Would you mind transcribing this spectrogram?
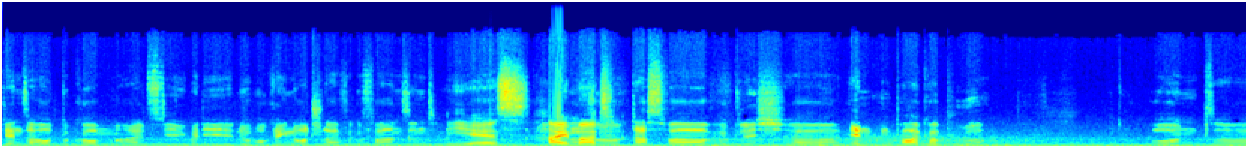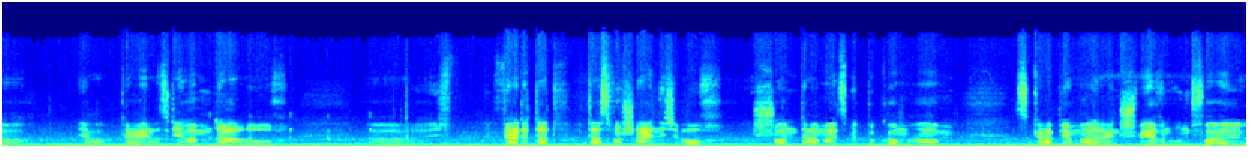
Gänsehaut bekommen, als die über die Nürburgring-Nordschleife gefahren sind. Yes, Heimat. Also das war wirklich äh, Entenparker pur. Und äh, ja, geil. Also die haben da auch, äh, ich werde das, das wahrscheinlich auch schon damals mitbekommen haben. Es gab ja mal einen schweren Unfall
